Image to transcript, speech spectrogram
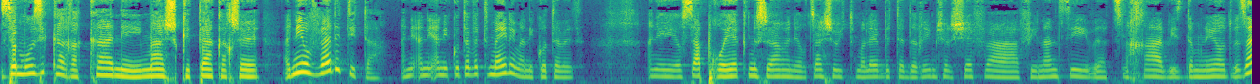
זה מוזיקה רכה, נעימה, שקטה, כך שאני עובדת איתה. אני, אני, אני כותבת מיילים, אני כותבת. אני עושה פרויקט מסוים, אני רוצה שהוא יתמלא בתדרים של שפע פיננסי והצלחה והזדמנויות וזה.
